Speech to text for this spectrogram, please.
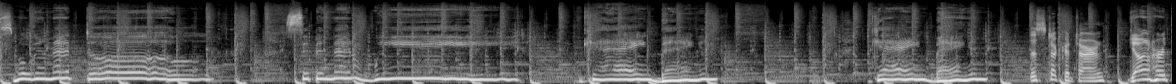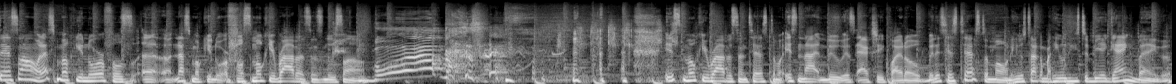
Smoking that dope, sipping that weed, gang banging, gang banging. This took a turn. Y'all heard that song? That's Smokie Norful's, uh, uh, not Smokie Norful, Smokey Robinson's new song. Boy, It's Smokey Robinson testimony. It's not new. It's actually quite old, but it's his testimony. He was talking about he used to be a gangbanger.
